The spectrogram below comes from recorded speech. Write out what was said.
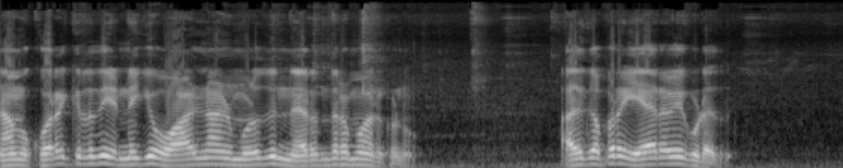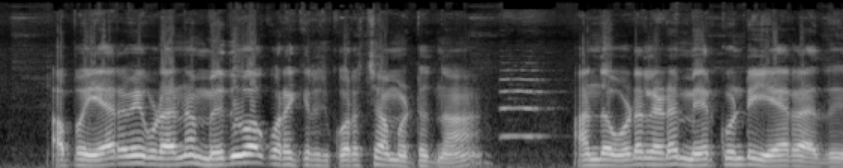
நாம் குறைக்கிறது என்றைக்கும் வாழ்நாள் முழுதும் நிரந்தரமாக இருக்கணும். அதுக்கப்புறம் ஏறவே கூடாது. அப்போ ஏறவே கூடாதுன்னா மெதுவாக குறைக்கிற குறைச்சா மட்டும்தான் அந்த உடல் எடை மேற்கொண்டு ஏறாது.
